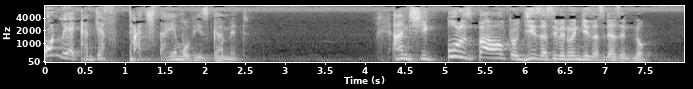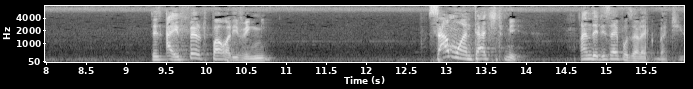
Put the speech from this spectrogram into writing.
only I can just touch the hem of his garment. And she pulls power out of Jesus even when Jesus doesn't know. Says, I felt power leaving me. Someone touched me. And the disciples are like, But you.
